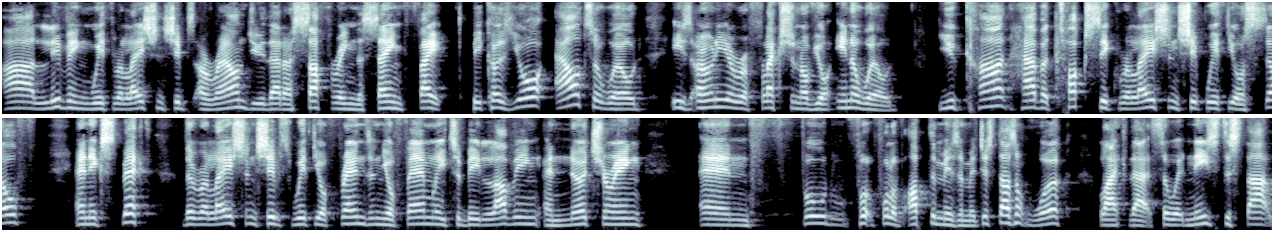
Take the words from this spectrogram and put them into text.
are living with relationships around you that are suffering the same fate because your outer world is only a reflection of your inner world. You can't have a toxic relationship with yourself and expect the relationships with your friends and your family to be loving and nurturing and full, full, of optimism. It just doesn't work like that. So it needs to start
